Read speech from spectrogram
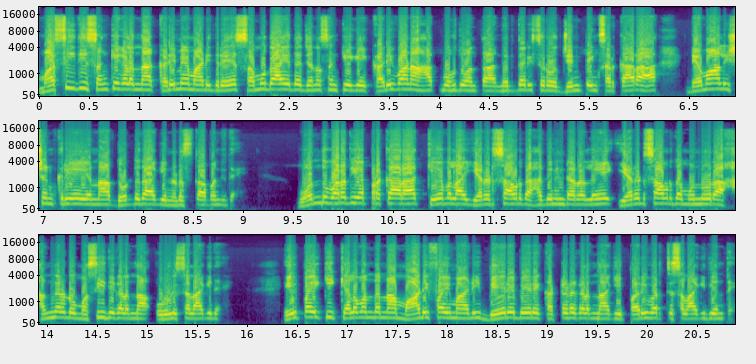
ಮಸೀದಿ ಸಂಖ್ಯೆಗಳನ್ನ ಕಡಿಮೆ ಮಾಡಿದ್ರೆ ಸಮುದಾಯದ ಜನಸಂಖ್ಯೆಗೆ ಕಡಿವಾಣ ಹಾಕಬಹುದು ಅಂತ ನಿರ್ಧರಿಸಿರೋ ಜಿನ್ಪಿಂಗ್ ಸರ್ಕಾರ ಡೆಮಾಲಿಷನ್ ಕ್ರಿಯೆಯನ್ನ ದೊಡ್ಡದಾಗಿ ನಡೆಸ್ತಾ ಬಂದಿದೆ. ಒಂದು ವರದಿಯ ಪ್ರಕಾರ ಕೇವಲ ಎರಡ್ ಸಾವಿರದ ಹದಿನೆಂಟರಲ್ಲೇ ಎರಡ್ ಸಾವಿರದ ಮುನ್ನೂರ ಹನ್ನೆರಡು ಮಸೀದಿಗಳನ್ನ ಉರುಳಿಸಲಾಗಿದೆ. ಈ ಪೈಕಿ ಕೆಲವೊಂದನ್ನ ಮಾಡಿಫೈ ಮಾಡಿ ಬೇರೆ ಬೇರೆ ಕಟ್ಟಡಗಳನ್ನಾಗಿ ಪರಿವರ್ತಿಸಲಾಗಿದೆಯಂತೆ.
